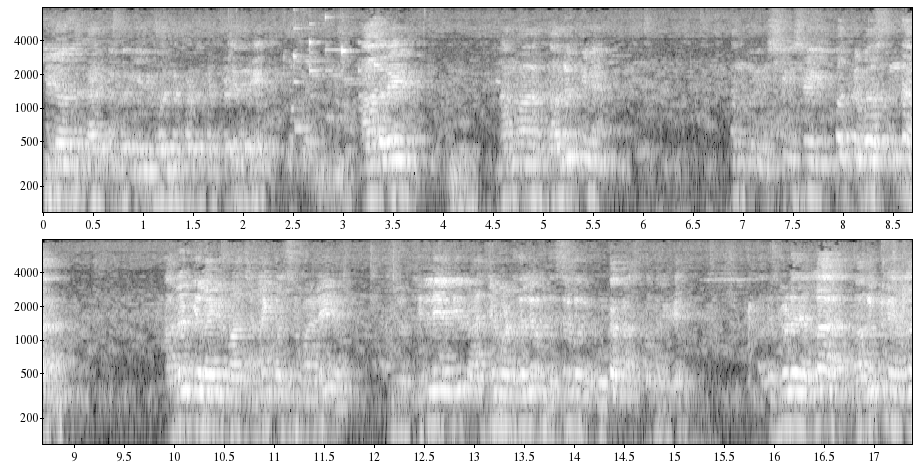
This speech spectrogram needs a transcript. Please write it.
ನಡೆಯುವಂಥ ಕಾರ್ಯಕ್ರಮದಲ್ಲಿ ವಿವರಣೆ ಕೊಡೋದಕ್ಕೆ ಹೇಳಿದರೆ, ಆದರೆ ನಮ್ಮ ತಾಲೂಕಿನ ಒಂದು ವಿಶೇಷ ಇಪ್ಪತ್ತು ವರ್ಷದಿಂದ ಆರೋಗ್ಯ ಇಲಾಖೆ ಭಾಳ ಚೆನ್ನಾಗಿ ಕೆಲಸ ಮಾಡಿ, ಒಂದು ಜಿಲ್ಲೆಯಲ್ಲಿ ರಾಜ್ಯ ಮಟ್ಟದಲ್ಲಿ ಒಂದು ಹೆಸರು ಬಗ್ಗೆ ಗೋಕಾಕ್ ಆಸ್ಪತ್ರೆಗೆ. ಅದರ ಜೊತೆ ಎಲ್ಲ ತಾಲೂಕಿನ ಎಲ್ಲ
